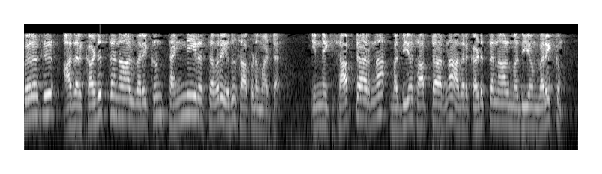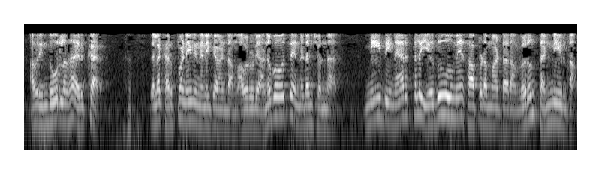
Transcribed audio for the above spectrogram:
பிறகு அதற்கு அடுத்த நாள் வரைக்கும் தண்ணீரை தவிர எதுவும் சாப்பிட மாட்டார். இன்னைக்கு சாப்பிட்டாருன்னா மதியம் சாப்பிட்டாருன்னா அதற்கு அடுத்த நாள் மதியம் வரைக்கும் அவர் இந்த ஊர்ல தான் இருக்கார். இதெல்லாம் கற்பனைன்னு நினைக்க வேண்டாம். அவருடைய அனுபவத்தை என்னிடம் சொன்னார். மீதி நேரத்துல எதுவுமே சாப்பிட மாட்டாராம். வெறும் தண்ணீர் தான்.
